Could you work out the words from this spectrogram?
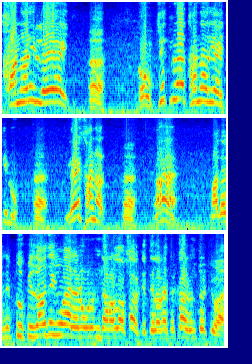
खाणारी लय आहे. हा. कवचित नाही खाणारी आहे ती लोक. हा. लय खाणार. हा. हा. माझा ते टोपी जाऊ दे की वाऱ्यानं उडून धरा लाव सारखं तिला नाहीतर काढून तर ठेवा.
